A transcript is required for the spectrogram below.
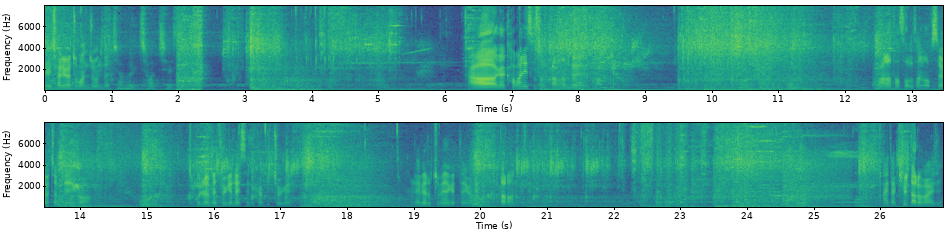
여기 자리가 좀 안 좋은데? 적을 처치했습니다. 아 그냥 가만히 있었으면 땄는데 만화 다 써도 상관없어요. 어차피 이거 꿀열매 두 개나 있으니까 위쪽에. 레벨업 좀 해야겠다 이거. 레벨 못 따라왔네. 이제. 아니다 킬 따러 가야지.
